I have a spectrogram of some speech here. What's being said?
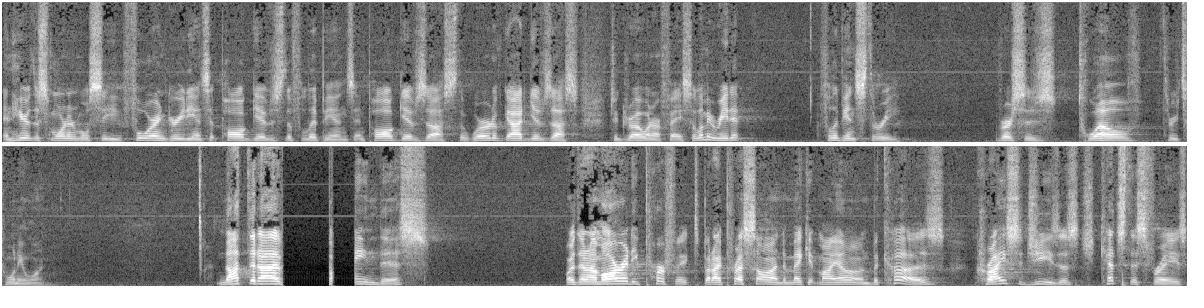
And here this morning we'll see four ingredients that Paul gives the Philippians and Paul gives us, the Word of God gives us to grow in our faith. So let me read it Philippians 3, verses 12 through 21. Not that I've attained this or that I'm already perfect, but I press on to make it my own because Christ Jesus, catch this phrase,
